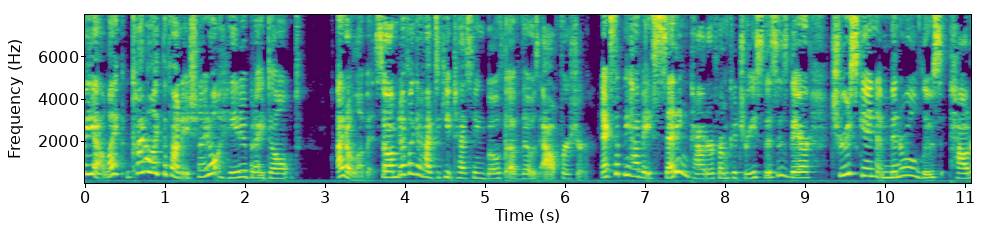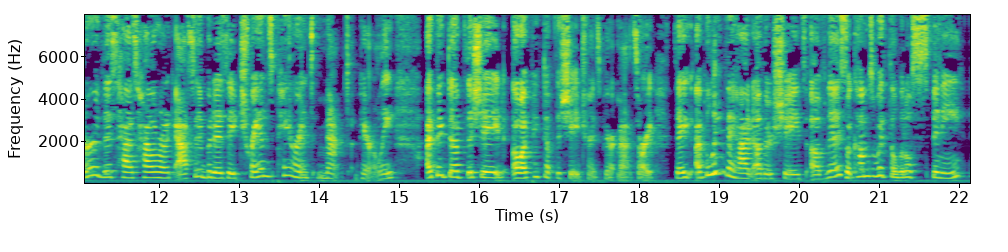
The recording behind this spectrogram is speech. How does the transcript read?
But yeah, like kind of like the foundation. I don't hate it, but I don't I don't love it. So I'm definitely gonna have to keep testing both of those out for sure. Next up, we have a setting powder from Catrice. This is their True Skin Mineral Loose Powder. This has hyaluronic acid, but is a transparent matte, apparently. I picked up the shade, oh, I picked up the shade Transparent Matte, sorry. They, I believe they had other shades of this. So it comes with the little spinny,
